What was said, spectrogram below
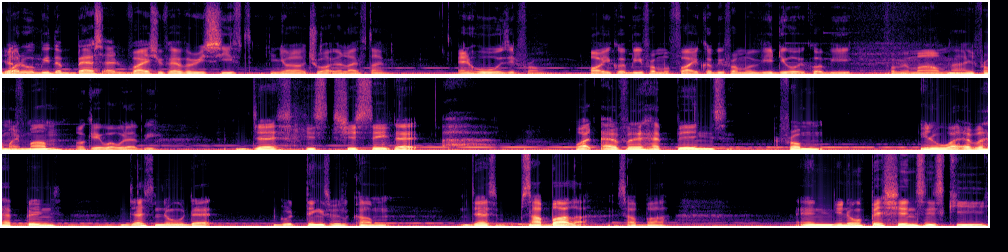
Yep. What would be the best advice you've ever received in your throughout your lifetime, and who was it from? Or it could be from afar. It could be from a video. It could be from your mom. Uh, from my mom. Okay, what would that be? just he's, she said that whatever happens from you know whatever happens just know that good things will come just sabar lah sabar and you know patience is key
